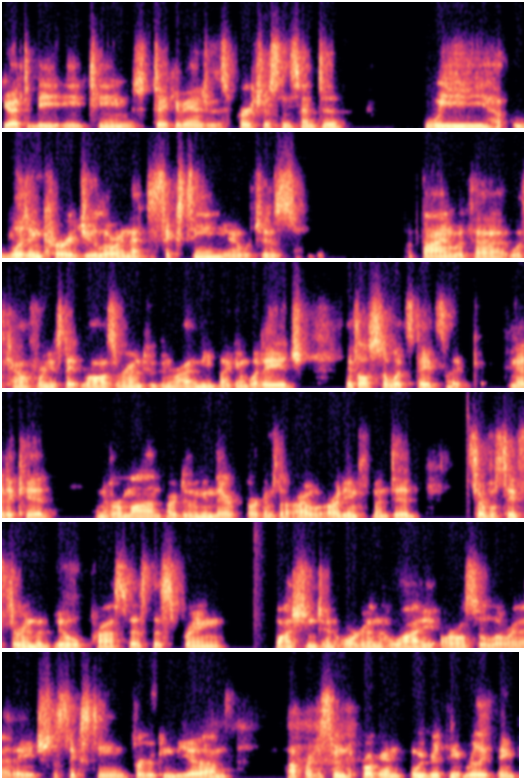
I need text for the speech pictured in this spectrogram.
you had to be 18 to take advantage of this purchase incentive. We would encourage you lowering that to 16, you know, which is fine with uh, with California state laws around who can ride an e-bike and what age. It's also what states like Connecticut and Vermont are doing in their programs that are already implemented. Several states during the bill process this spring. Washington, Oregon, and Hawaii are also lowering that age to 16 for who can be um, a participant in the program. We really think, really think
